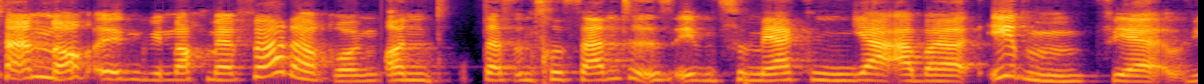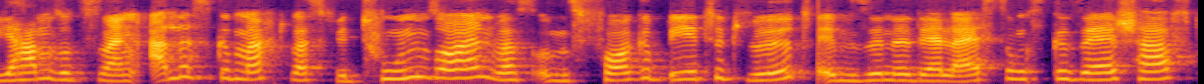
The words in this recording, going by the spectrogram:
dann noch irgendwie noch mehr Förderung? Und das Interessante ist eben zu merken, ja, aber eben, wir, wir haben sozusagen alles gemacht, was wir tun sollen, was uns vorgebetet wird im Sinne der Leistungsgesellschaft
